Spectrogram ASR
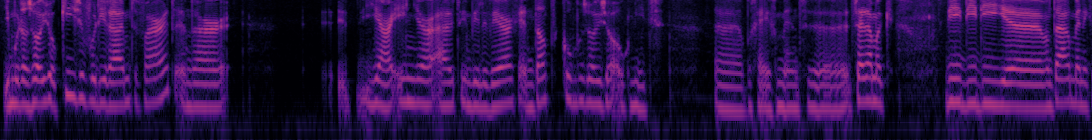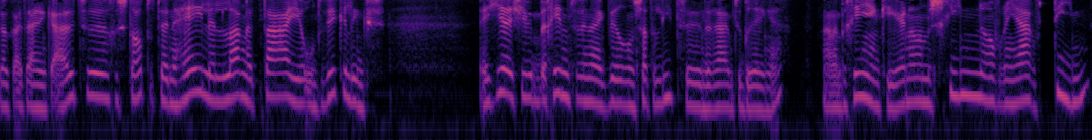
je moet dan sowieso kiezen voor die ruimtevaart. En daar jaar in jaar uit in willen werken. En dat komt er sowieso ook niet uh, op een gegeven moment. het zijn namelijk... Die, die, die, want daarom ben ik ook uiteindelijk uitgestapt. het zijn hele lange, taaie ontwikkelings... Weet je, als je begint... Nou, ik wil een satelliet in de ruimte brengen. Nou, dan begin je een keer. En dan misschien over een jaar of tien...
